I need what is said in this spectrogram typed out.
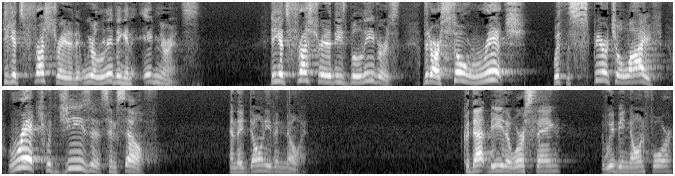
He gets frustrated that we're living in ignorance. He gets frustrated, these believers that are so rich with the spiritual life, rich with Jesus himself and they don't even know it. Could that be the worst thing that we'd be known for?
